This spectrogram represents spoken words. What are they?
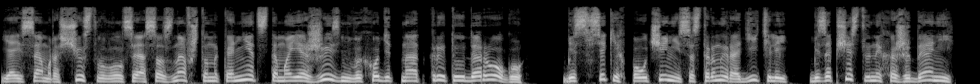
Я и сам расчувствовался, осознав, что наконец-то моя жизнь выходит на открытую дорогу, без всяких поучений со стороны родителей, без общественных ожиданий,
